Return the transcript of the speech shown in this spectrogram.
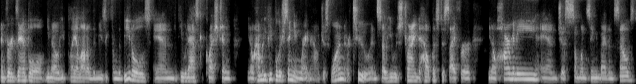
and for example you know he'd play a lot of the music from the beatles and he would ask a question you know how many people are singing right now? Just one or two? And so he was trying to help us decipher you know harmony and just someone singing by themselves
